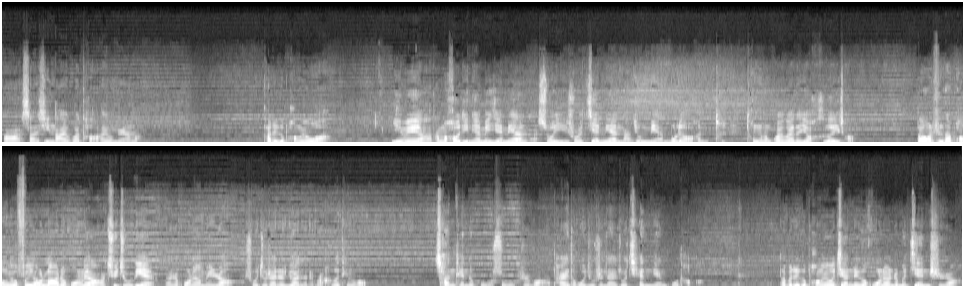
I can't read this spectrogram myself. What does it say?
啊，陕西哪有个塔很有名吗？他这个朋友啊，因为啊他们好几年没见面了，所以说见面呢就免不了很痛痛快快的要喝一场。当时他朋友非要拉着黄亮去酒店，但是黄亮没让，说就在这院子里边喝挺好。参天的古树是吧？抬头就是那座千年古塔。他把这个朋友见这个黄亮这么坚持啊，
